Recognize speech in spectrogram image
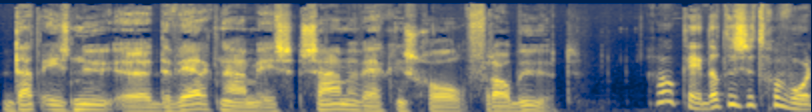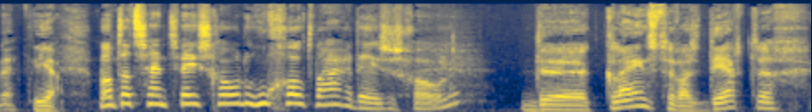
Dat is nu, uh, de werknaam is Samenwerkingsschool Vrouw Buurt. Oké, dat is het geworden. Ja. Want dat zijn twee scholen. Hoe groot waren deze scholen? De kleinste was 30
